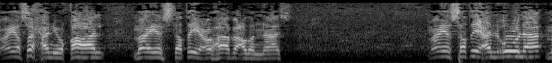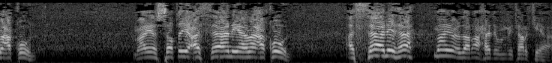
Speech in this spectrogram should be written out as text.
ما يصح أن يقال ما يستطيعها بعض الناس. ما يستطيع الأولى معقول. ما يستطيع الثانية معقول الثالثة ما يعذر أحد بتركها.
